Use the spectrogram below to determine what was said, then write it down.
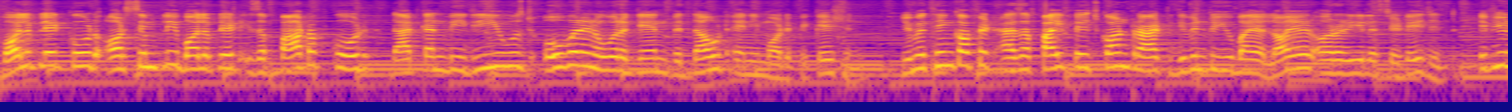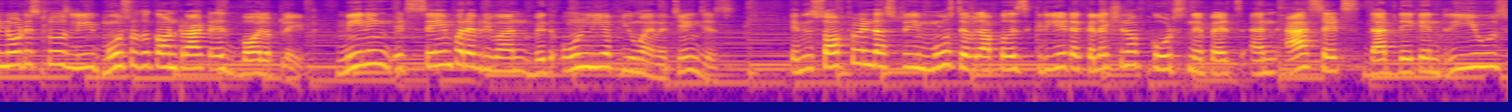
Boilerplate code or simply boilerplate is a part of code that can be reused over and over again without any modification. You may think of it as a 5 page contract given to you by a lawyer or a real estate agent. If you notice closely, most of the contract is boilerplate, meaning it's same for everyone with only a few minor changes. In the software industry, most developers create a collection of code snippets and assets that they can reuse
